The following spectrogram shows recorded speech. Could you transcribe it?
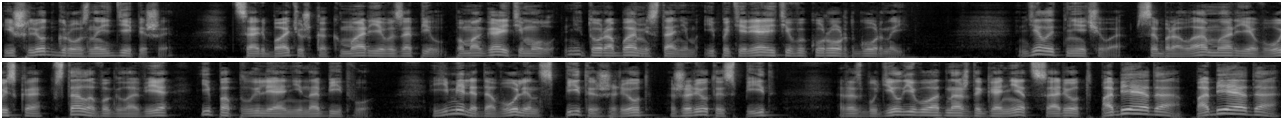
и шлет грозные депеши. Царь-батюшка к Марье возопил, помогайте, мол, не то рабами станем и потеряете вы курорт горный. Делать нечего, собрала Марья войско, встала во главе, и поплыли они на битву. Емеля доволен, спит и жрет, жрет и спит, Разбудил его однажды гонец, орет «Победа! Победа!»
